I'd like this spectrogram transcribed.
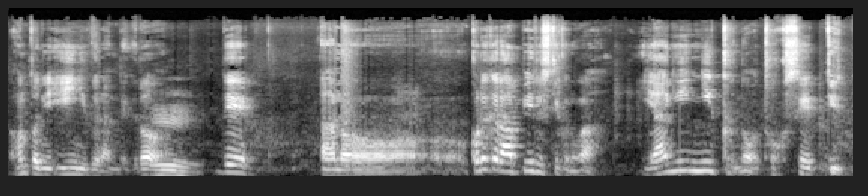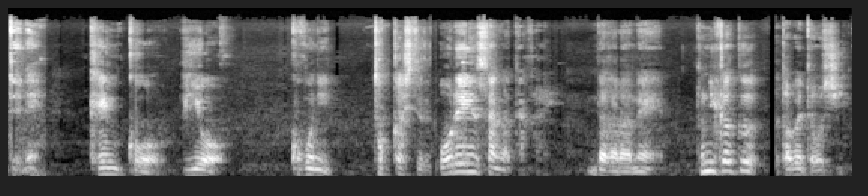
本当にいい肉なんだけど、うん。で、あのーこれからアピールしていくのが、ヤギ肉の特性って言ってね、健康、美容、ここに特化してる。オレイン酸が高い。だからね、とにかく食べてほしい。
